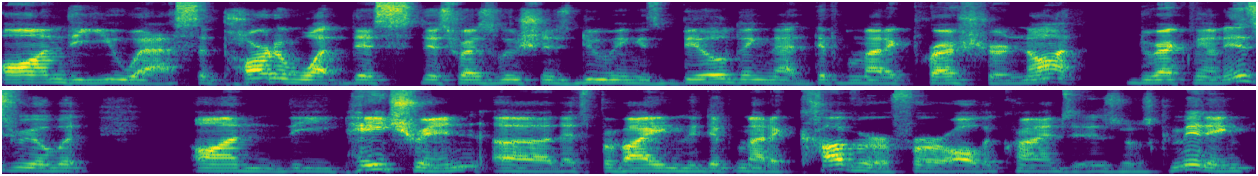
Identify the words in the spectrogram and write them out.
on the U.S. and part of what this this resolution is doing is building that diplomatic pressure, not directly on Israel, but on the patron uh, that's providing the diplomatic cover for all the crimes that Israel's committing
